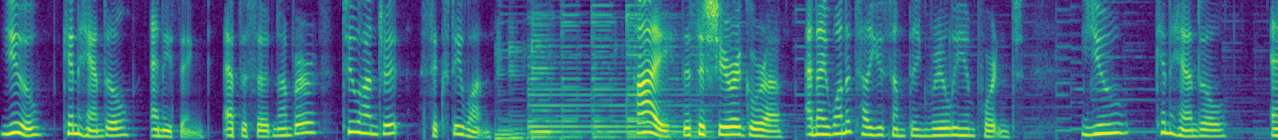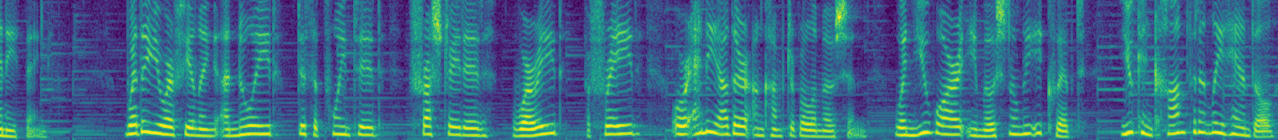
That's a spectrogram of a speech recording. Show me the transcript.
You Can Handle Anything, episode number 261. Hi, this is Shira Gura, and I want to tell you something really important. You can handle anything. Whether you are feeling annoyed, disappointed, frustrated, worried, afraid, or any other uncomfortable emotion, when you are emotionally equipped, you can confidently handle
